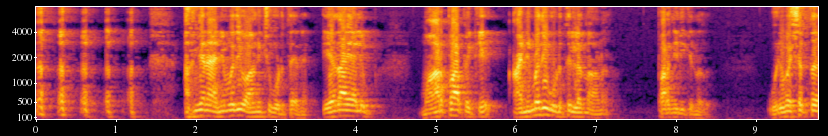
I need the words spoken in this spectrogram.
അങ്ങനെ അനുമതി വാങ്ങിച്ചു കൊടുത്തേനെ. ഏതായാലും മാർപ്പാപ്പയ്ക്ക് അനുമതി കൊടുത്തില്ലെന്നാണ് പറഞ്ഞിരിക്കുന്നത്. ഒരു വശത്ത്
